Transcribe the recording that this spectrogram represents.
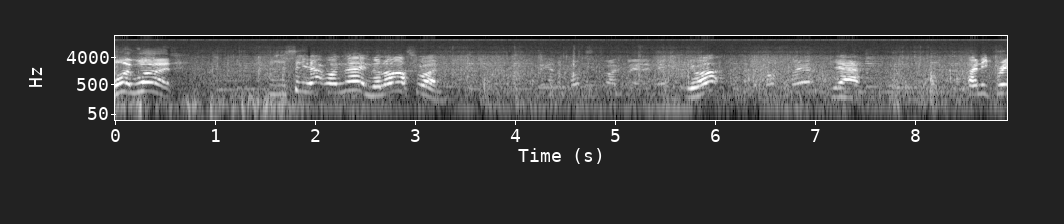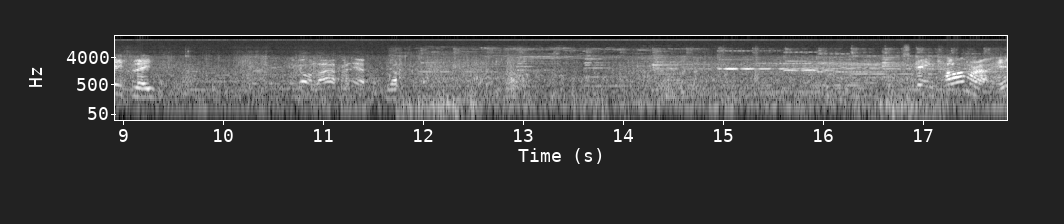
My word! Did you see that one then? The last one? You what? Yeah. Only briefly. You got to laugh, haven't you? It's getting calmer out here.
